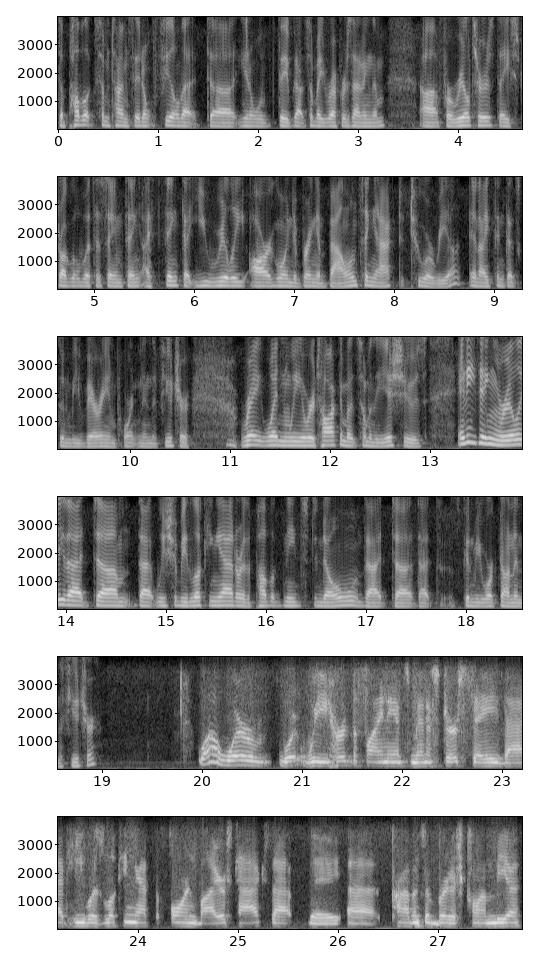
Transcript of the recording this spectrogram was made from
the public, sometimes they don't feel that uh, you know they've got somebody representing them. Uh, for realtors, they struggle with the same thing. I think that you really are going to bring a balancing act to OREA, and I think that's going to be very important in the future. Ray, when we were talking about some of the issues, anything really that um, that we should be looking at or the public needs to know that uh, that's going to be worked on in the future? Well, we're, we're, we heard the finance minister say that he was looking at the foreign buyers tax that the uh, province of British Columbia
